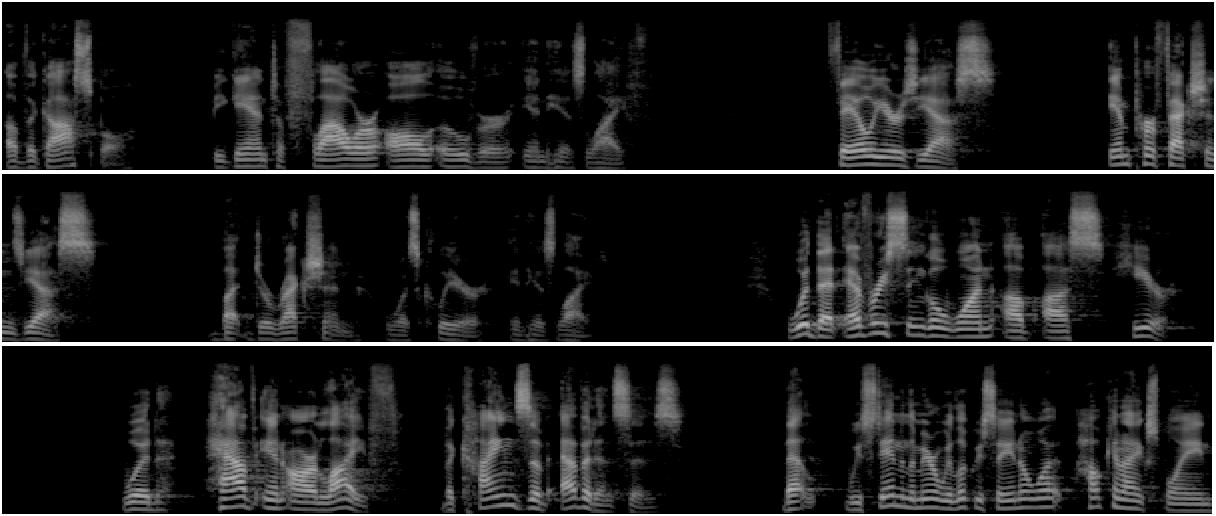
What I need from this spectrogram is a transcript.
of the gospel began to flower all over in his life. Failures, yes. Imperfections, yes. But direction was clear in his life. Would that every single one of us here would have in our life the kinds of evidences that we stand in the mirror, we look, we say, you know what? How can I explain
